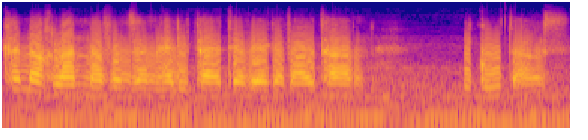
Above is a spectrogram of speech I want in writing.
können auch landen auf unserem Helipad, der wir gebaut haben. Sieht gut aus.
